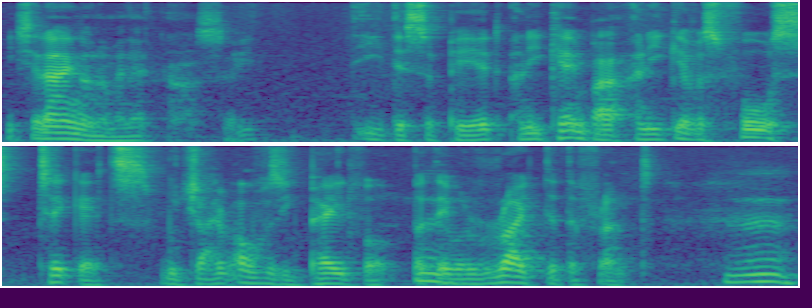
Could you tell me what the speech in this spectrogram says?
He said, hang on a minute. So he, he disappeared and he came back and he gave us four tickets, which I obviously paid for, but mm. they were right at the front. Mm.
